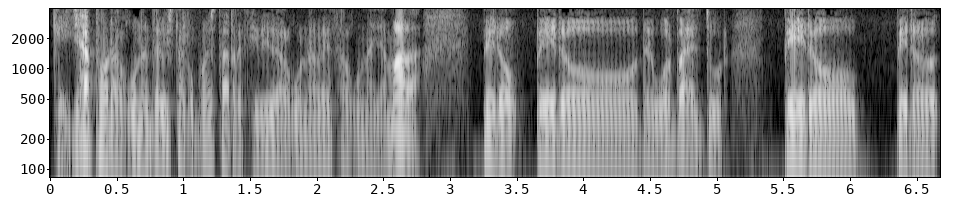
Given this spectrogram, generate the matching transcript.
que ya por alguna entrevista como esta ha recibido alguna vez alguna llamada, pero pero de World del Tour, pero pero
